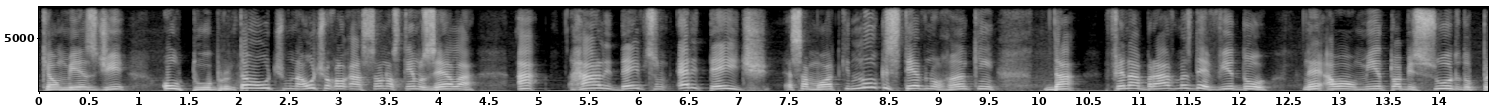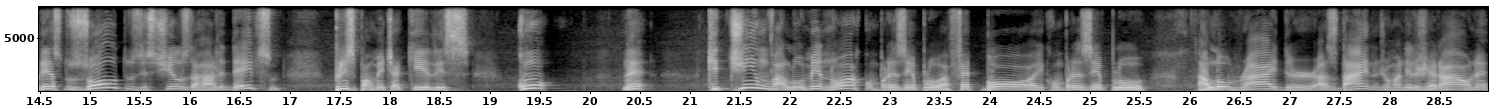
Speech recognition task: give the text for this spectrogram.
que é o mês de outubro. Então, na última colocação, nós temos ela, a Harley Davidson Heritage, essa moto que nunca esteve no ranking da Fenabrave, mas devido né, ao aumento absurdo do preço dos outros estilos da Harley Davidson, principalmente aqueles com né, que tinham um valor menor, como por exemplo a Fat Boy, como por exemplo a Lowrider, as Dyna de uma maneira geral, né,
